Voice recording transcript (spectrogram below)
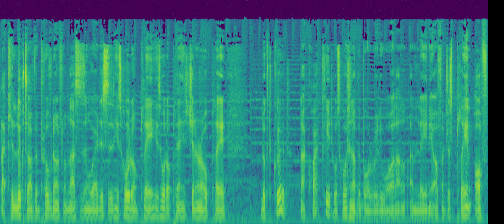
like he looked to have improved on from last season, where this is his hold on play, his hold on play, his general play looked good, like quite good. He was holding up the ball really well and, and laying it off and just playing off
